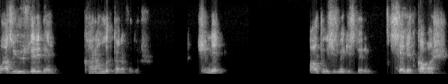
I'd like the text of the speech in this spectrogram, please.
Bazı yüzleri de karanlık tarafıdır. Şimdi altını çizmek isterim. Sedef Kabaş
